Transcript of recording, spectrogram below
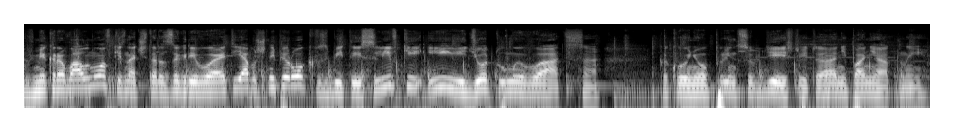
В микроволновке, значит, разогревает яблочный пирог, взбитые сливки и идет умываться. Какой у него принцип действий-то, а, непонятный.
